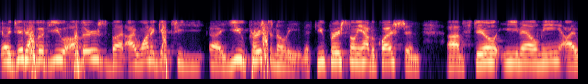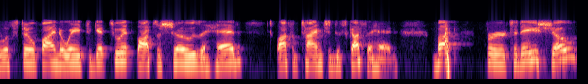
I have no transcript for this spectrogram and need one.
I did have a few others, but I want to get to uh, you personally. If you personally have a question, um, still email me. I will still find a way to get to it. Lots of shows ahead, lots of time to discuss ahead. But for today's show,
